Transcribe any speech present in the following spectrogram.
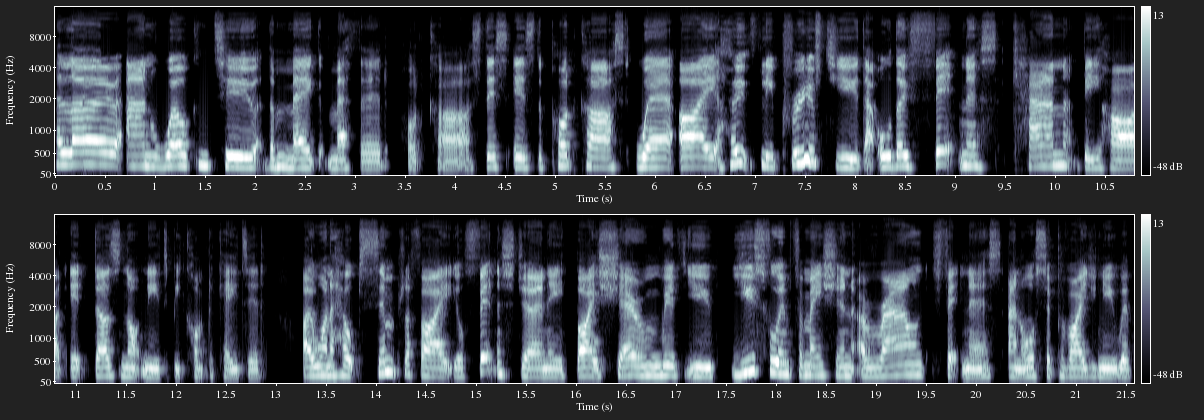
Hello and welcome to the Meg Method podcast. This is the podcast where I hopefully prove to you that although fitness can be hard, it does not need to be complicated. I want to help simplify your fitness journey by sharing with you useful information around fitness and also providing you with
